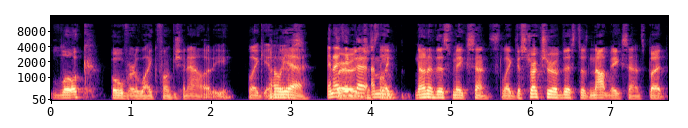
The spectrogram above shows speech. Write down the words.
look over like functionality. Like in oh this. yeah. And I think that I mean like none of this makes sense. Like the structure of this does not make sense, but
